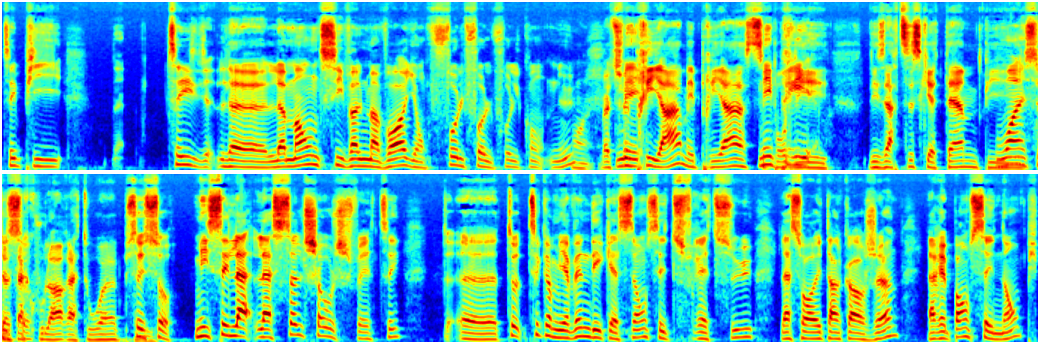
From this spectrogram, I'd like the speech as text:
sais, puis... le, le, monde, s'ils veulent me voir, ils ont full, full, full contenu. Ben, tu fais prière, mais prière, c'est pour des, des, artistes que t'aimes, puis ouais, ta couleur à toi. C'est ça. Mais c'est la, seule chose que je fais, tu sais. Euh, tu sais, comme il y avait une des questions, c'est tu ferais-tu la soirée est encore jeune? La réponse, c'est non, puis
